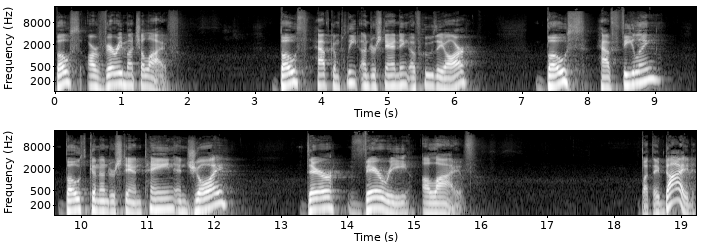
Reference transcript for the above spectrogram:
Both are very much alive. Both have complete understanding of who they are. Both have feeling. Both can understand pain and joy. They're very alive. but they've died.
